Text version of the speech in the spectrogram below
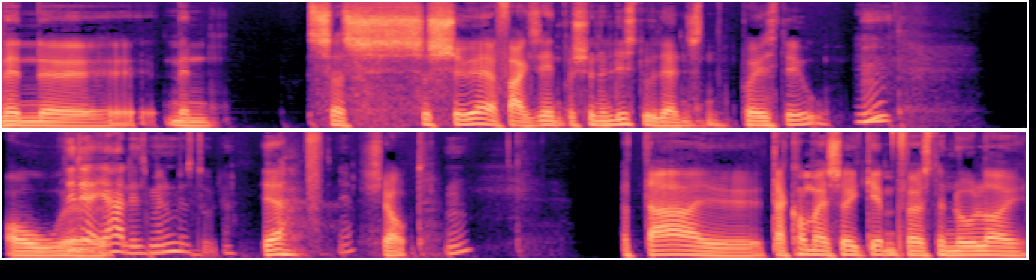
men, øh, men så, så søger jeg faktisk ind på journalistuddannelsen på SDU. Mm. Og, Det er der, øh, jeg har læst mellemstudier. Ja, Ja. sjovt. Mm. Og der, øh, der kommer jeg så igennem første nuløj,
